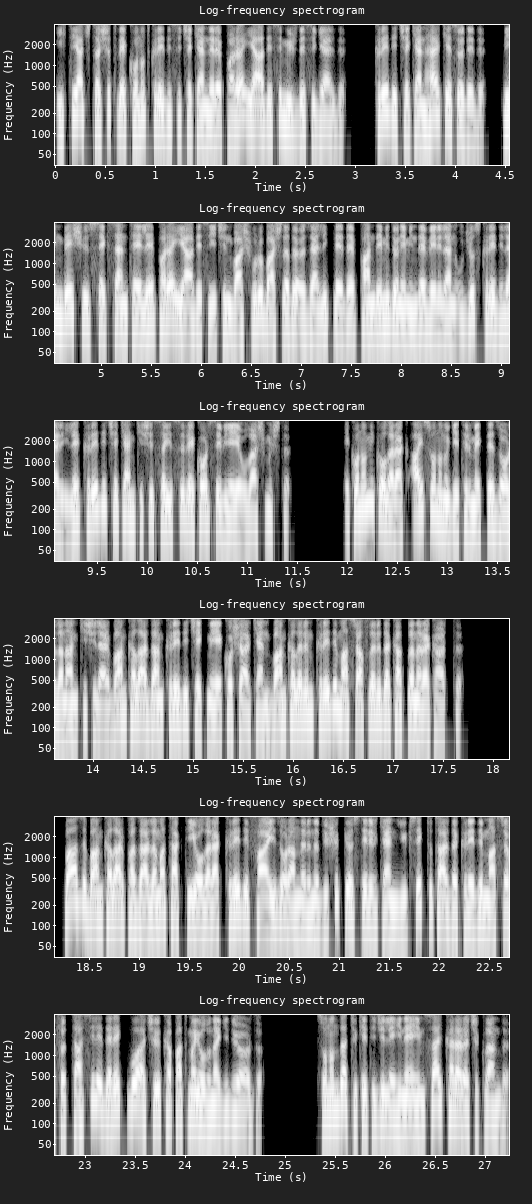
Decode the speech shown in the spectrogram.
İhtiyaç taşıt ve konut kredisi çekenlere para iadesi müjdesi geldi. Kredi çeken herkes ödedi. 1580 TL para iadesi için başvuru başladı özellikle de pandemi döneminde verilen ucuz krediler ile kredi çeken kişi sayısı rekor seviyeye ulaşmıştı. Ekonomik olarak ay sonunu getirmekte zorlanan kişiler bankalardan kredi çekmeye koşarken bankaların kredi masrafları da katlanarak arttı. Bazı bankalar pazarlama taktiği olarak kredi faiz oranlarını düşük gösterirken yüksek tutarda kredi masrafı tahsil ederek bu açığı kapatma yoluna gidiyordu. Sonunda tüketici lehine emsal karar açıklandı.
